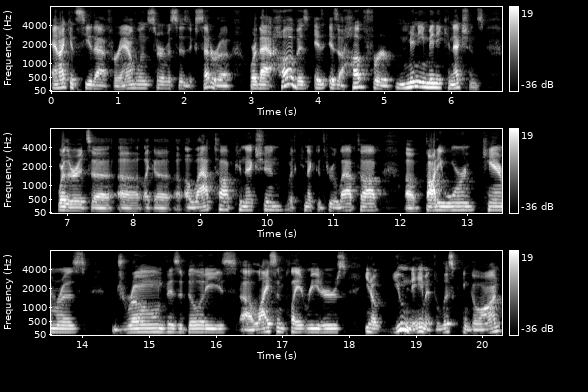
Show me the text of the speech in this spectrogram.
And I could see that for ambulance services, et cetera, where that hub is, is, is a hub for many, many connections, whether it's a, a like a, a, laptop connection with connected through a laptop, uh, body worn cameras, drone visibilities, uh, license plate readers, you know, you name it, the list can go on.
